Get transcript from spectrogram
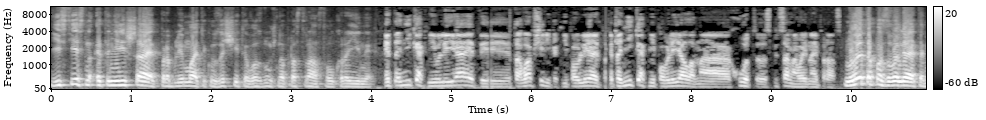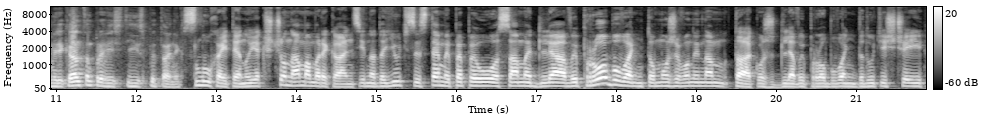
Естественно, это не решает проблематику защиты воздушного пространства Украины. это никак не влияет, и это вообще никак не повлияет. Это никак не повлияло на ход э, специальной военной операции. Но это позволяет американцам провести испытания. Слухайте, ну якщо нам американці надають системи ППО саме для випробувань, то може вони нам також для випробувань дадуть іще і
